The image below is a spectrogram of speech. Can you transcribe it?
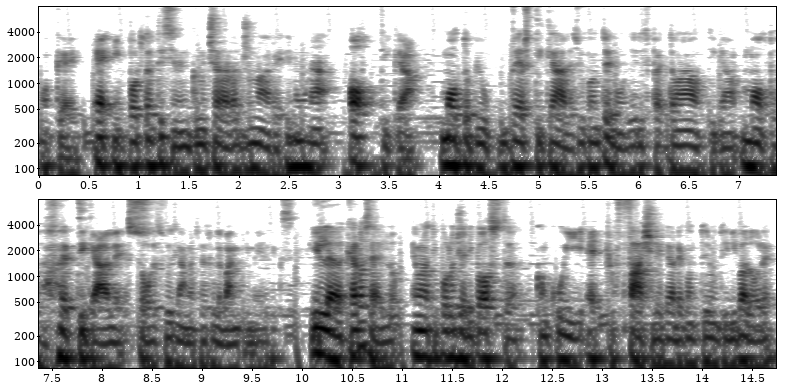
ok? È importantissimo incominciare a ragionare in una ottica molto più verticale sui contenuti rispetto a un'ottica molto verticale solo esclusivamente sulle banche Matrix. Il carosello è una tipologia di post con cui è più facile creare contenuti di valore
